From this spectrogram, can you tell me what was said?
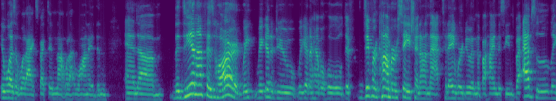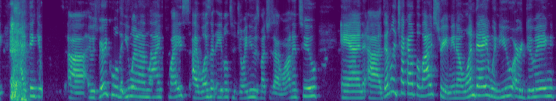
it wasn't what i expected not what i wanted and and um, the dnf is hard. We we got to do we got to have a whole diff- different conversation on that. Today we're doing the behind the scenes but absolutely i think it uh, it was very cool that you went on live twice. I wasn't able to join you as much as i wanted to. And uh, definitely check out the live stream. You know one day when you are doing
